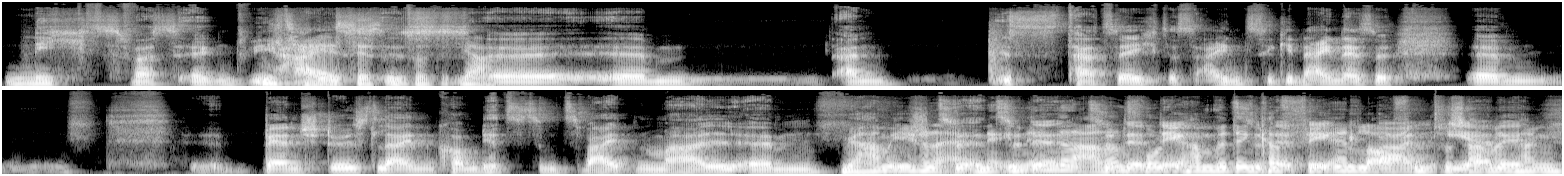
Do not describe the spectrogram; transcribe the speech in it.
nichts, was irgendwie Nichts heiß ist, ist ja. äh, ähm, an ist tatsächlich das Einzige. Nein, also ähm, Bernd Stößlein kommt jetzt zum zweiten Mal. Ähm, wir haben eh schon zu, eine, in, in einer anderen Folge haben wir den Kaffee-Einlauf im Zusammenhang.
